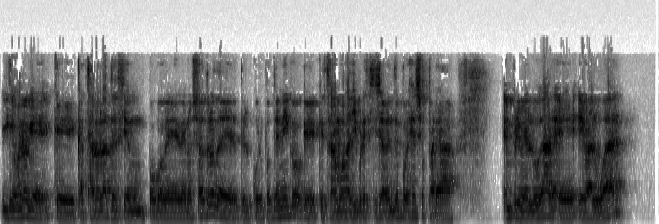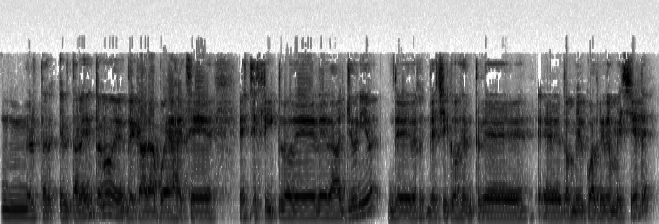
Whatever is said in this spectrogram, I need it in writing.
y que bueno, que, que captaron la atención un poco de, nosotros, del cuerpo técnico, que, estábamos allí precisamente, pues eso, para en primer lugar, eh, evaluar mm, el, talento ¿no? de, cara pues, a este, este ciclo de, edad junior de, chicos entre 2004 y 2007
